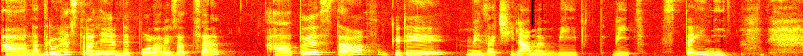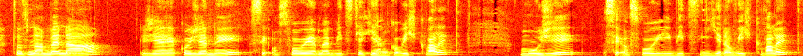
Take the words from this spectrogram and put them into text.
A na druhé straně je depolarizace. A to je stav, kdy my začínáme být víc stejní. To znamená, že jako ženy si osvojujeme víc těch jankových kvalit, muži si osvojují víc jinových kvalit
